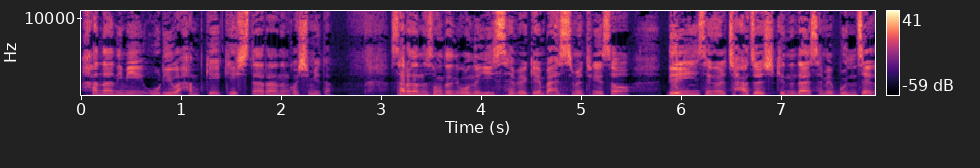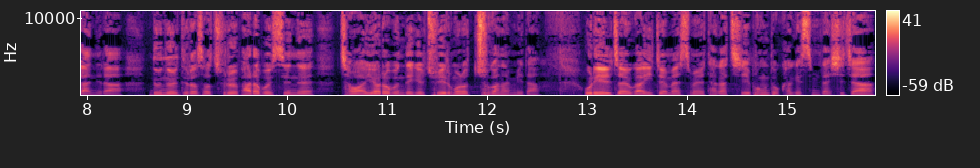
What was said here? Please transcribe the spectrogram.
하나님이 우리와 함께 계시다라는 것입니다. 사랑하는 성도님, 오늘 이 새벽에 말씀을 통해서 내 인생을 좌절시키는 나의 삶의 문제가 아니라 눈을 들어서 주를 바라볼 수 있는 저와 여러분 되길 주의 이름으로 축원합니다. 우리 1절과 2절 말씀을 다 같이 봉독하겠습니다. 시작.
